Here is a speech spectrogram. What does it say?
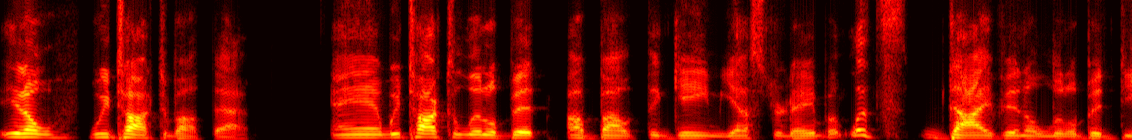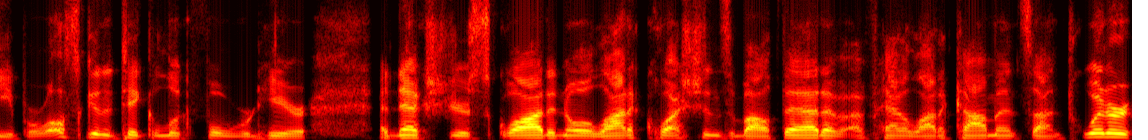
you know, we talked about that. And we talked a little bit about the game yesterday, but let's dive in a little bit deeper. We're also going to take a look forward here at next year's squad. I know a lot of questions about that. I've, I've, had a lot of comments on Twitter.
